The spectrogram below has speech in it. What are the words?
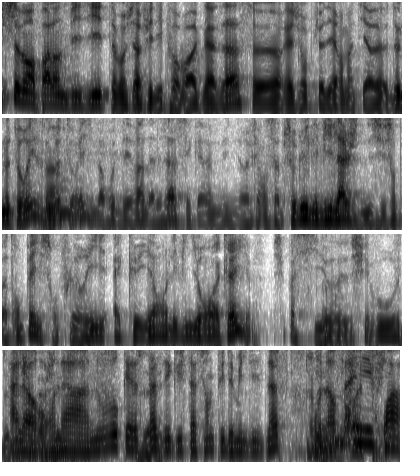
justement, en parlant de visite, mon cher Philippe Fourbrac, l'Alsace, euh, région pionnière en matière de no-tourisme. Le hein. tourisme, la route des vins d'Alsace, c'est quand même une référence absolue. Les villages ne s'y sont pas trompés, ils sont fleuris, accueillants. Les vignerons accueillent. Je ne sais pas si euh, chez vous. Alors, on a un nouveau espace avez- dégustation depuis 2019. On offre Magnifique. trois,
